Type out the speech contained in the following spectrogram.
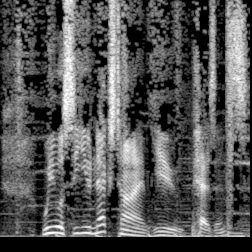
We will see you next time, you peasants.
